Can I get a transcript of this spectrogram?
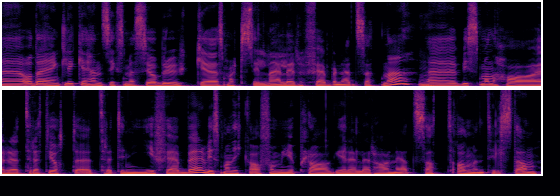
Eh, Og det er egentlig ikke hensiktsmessig å bruke smertestillende eller febernedsettende. mm. Hvis man har 38-39 i feber, hvis man ikke har for mye plager eller har nedsatt allmenntilstand.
